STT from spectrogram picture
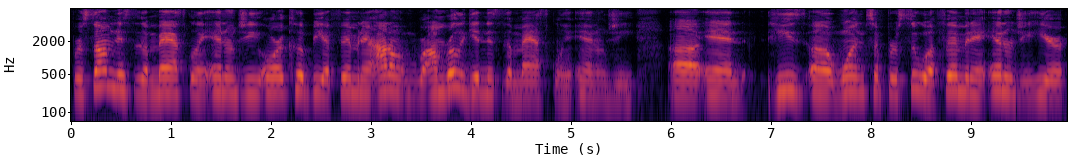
for some, this is a masculine energy, or it could be a feminine. I don't, I'm really getting this is a masculine energy. Uh, and he's uh one to pursue a feminine energy here,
